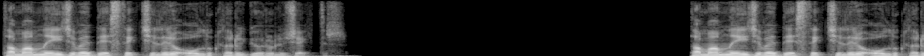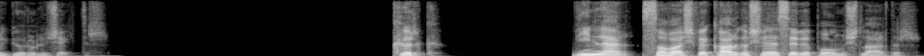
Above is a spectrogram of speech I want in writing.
tamamlayıcı ve destekçileri oldukları görülecektir. Tamamlayıcı ve destekçileri oldukları görülecektir. 40. Dinler savaş ve kargaşaya sebep olmuşlardır.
